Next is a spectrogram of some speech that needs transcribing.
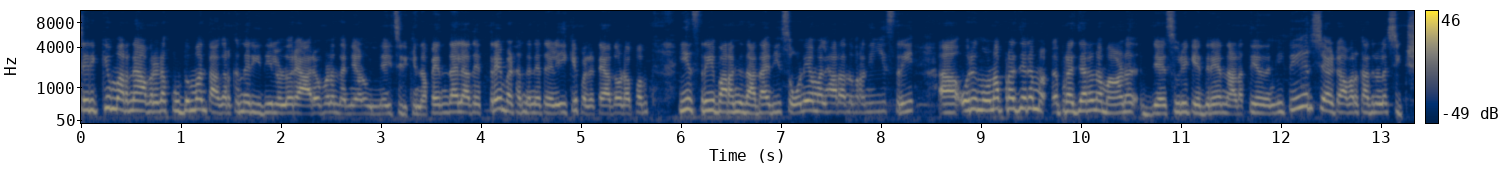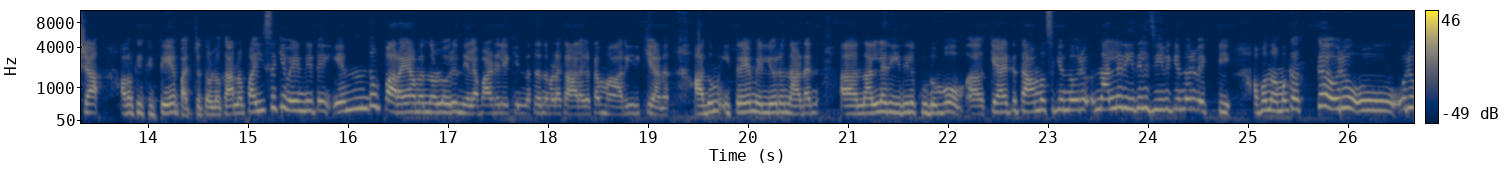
ശരിക്കും പറഞ്ഞാൽ അവരുടെ കുടുംബം തകർക്കുന്ന രീതിയിലുള്ള ഒരു ആരോപണം തന്നെയാണ് ഉന്നയിച്ചിരിക്കുന്നത്. അപ്പൊ എന്തായാലും അത് എത്രയും പെട്ടെന്ന് തന്നെ തെളിയിക്കപ്പെടട്ടെ. അതോടൊപ്പം ഈ സ്ത്രീ പറഞ്ഞത് അതായത് ഈ സോണിയ മൽഹാർ എന്ന് പറഞ്ഞ ഈ സ്ത്രീ ഒരു നുണപ്രചര പ്രചരണമാണ് ജയസൂര്യക്കെതിരെ നടത്തിയതെങ്കിൽ തീർച്ചയായിട്ടും അവർക്ക് അതിനുള്ള ശിക്ഷ അവർക്ക് കിട്ടിയേ പറ്റത്തുള്ളൂ. കാരണം പൈസയ്ക്ക് വേണ്ടിയിട്ട് എന്തും പറയാമെന്നുള്ള ഒരു നിലപാടിലേക്ക് ഇന്നത്തെ നമ്മുടെ കാലഘട്ടം മാറിയിരിക്കുകയാണ്. അതും ഇത്രയും വലിയൊരു നടൻ നല്ല രീതിയിൽ കുടുംബവും ഒക്കെ ആയിട്ട് താമസിക്കുന്ന ഒരു നല്ല രീതിയിൽ ജീവിക്കുന്ന ഒരു വ്യക്തി. അപ്പൊ നമുക്കൊക്കെ ഒരു ഒരു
